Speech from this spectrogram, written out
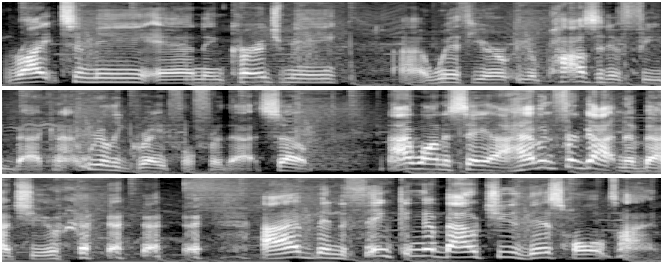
write to me and encourage me uh, with your, your positive feedback. And I'm really grateful for that. So I want to say I haven't forgotten about you. I've been thinking about you this whole time.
